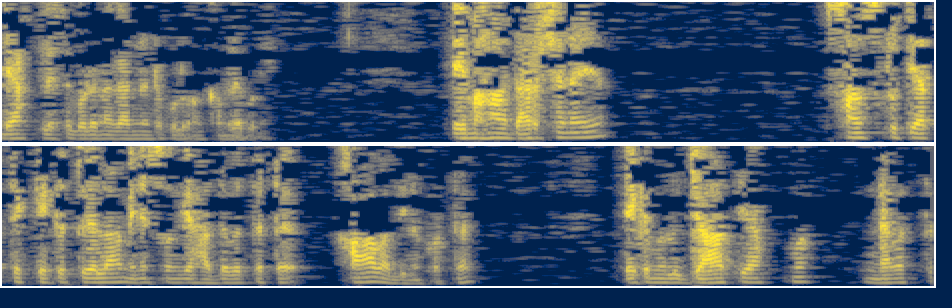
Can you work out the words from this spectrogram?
දෙයක් ලෙස ගොඩනගන්නට පුළුවන්කම ලැබුණේ. ඒ මහා දර්ශනය සංස්කෘතියත් එක්ක එකතු වෙලා මිනිස්සුන්ගේ හදවතට කාවදිනකොට ඒක මුළු ජාතියක්ම නැවත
